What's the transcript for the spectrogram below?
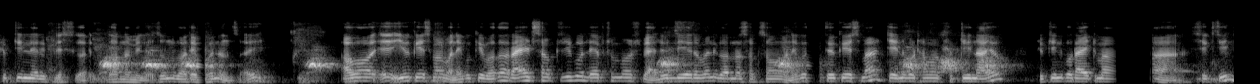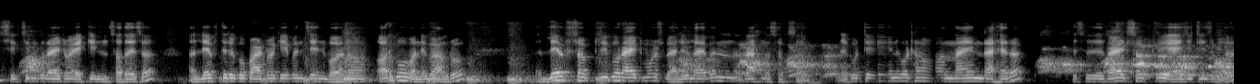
फिफ्टिनले रिप्लेस गरे गर्न मिल्यो जुन गरे पनि हुन्छ है? अब यो केसमा भनेको के भयो त? Right sub left most value लिएर पनि गर्न सक्छौँ भनेको त्यो केसमा टेनको ठाउँमा फिफ्टिन आयो। फिफ्टिनको राइटमा सिक्सटिन सिक्सटिनको राइटमा एट्टिन छँदैछ। लेफ्टतिरको पार्टमा केही पनि चेन्ज भएन। अर्को भनेको हाम्रो लेफ्ट सब ट्रीको राइट मोस्ट भ्याल्युलाई पनि राख्न सक्छौँ। भनेको टेनको ठाउँमा नाइन राखेर त्यसपछि right sub tree as it is भयो।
